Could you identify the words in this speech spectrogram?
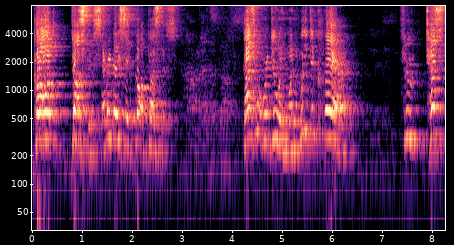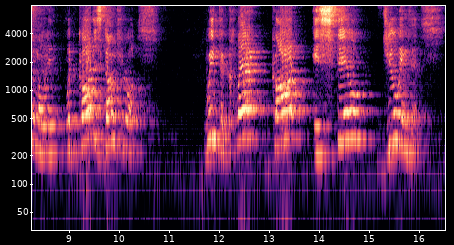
God does this. Everybody say, God does this. That's what we're doing. When we declare through testimony what God has done through us, we declare God is still doing this.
